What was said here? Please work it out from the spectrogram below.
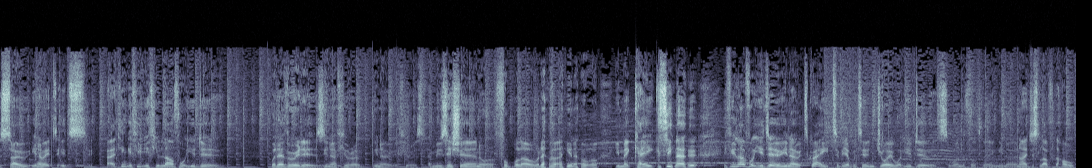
so, you know, it's, it's, I think if you, if you love what you do, whatever it is, you know, if you're a, you know, if you're a, a musician or a footballer or whatever, you know, or you make cakes, you know, if you love what you do, you know, it's great to be able to enjoy what you do. It's a wonderful thing, you know, and I just love the whole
